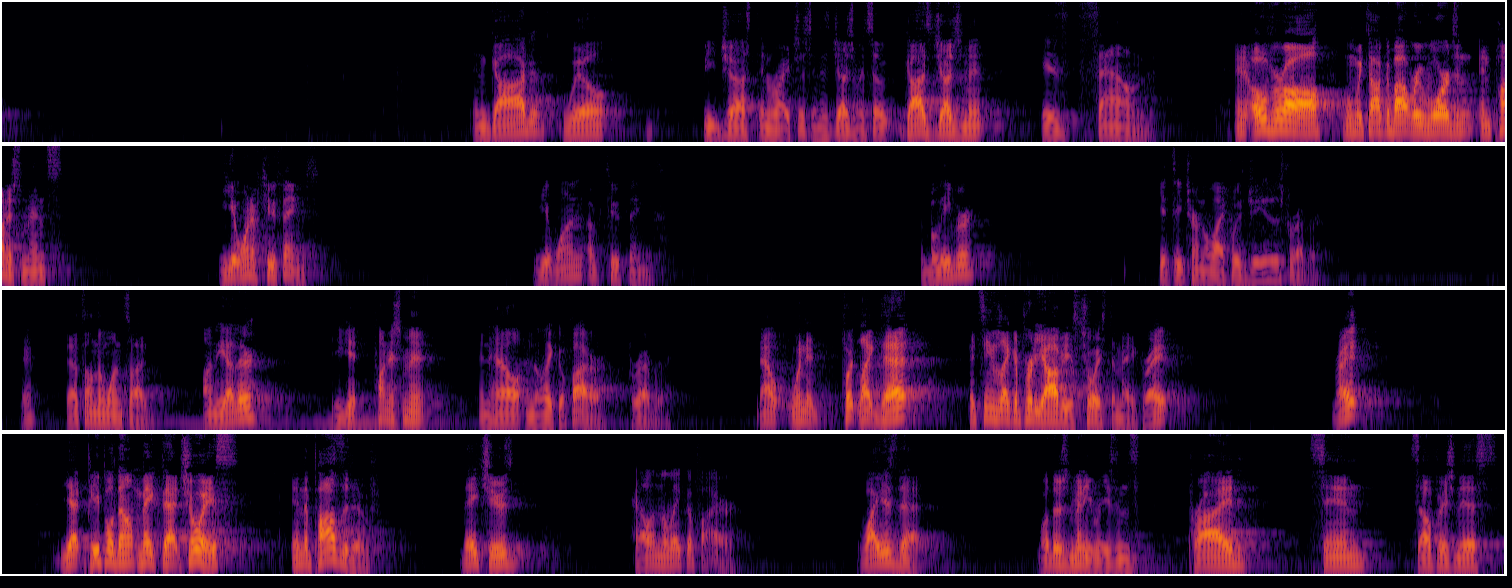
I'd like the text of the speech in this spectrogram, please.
And God will be just and righteous in his judgment. So God's judgment is sound. And overall, when we talk about rewards and, and punishments, you get one of two things. You get one of two things. The believer gets eternal life with Jesus forever. Okay? That's on the one side. On the other, you get punishment in hell and the lake of fire forever. Now, when it put like that, it seems like a pretty obvious choice to make, right? Right? Yet people don't make that choice in the positive. They choose hell in the lake of fire. Why is that? Well, there's many reasons. Pride, sin, selfishness.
